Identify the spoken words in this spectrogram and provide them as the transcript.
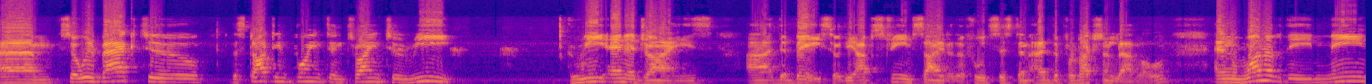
Um, so we're back to the starting point and trying to re re-energize uh, the base or the upstream side of the food system at the production level. And one of the main,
